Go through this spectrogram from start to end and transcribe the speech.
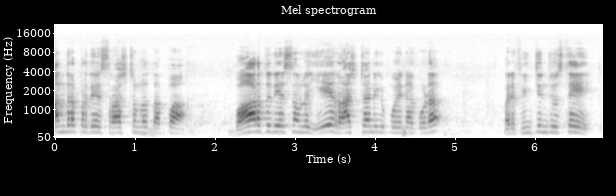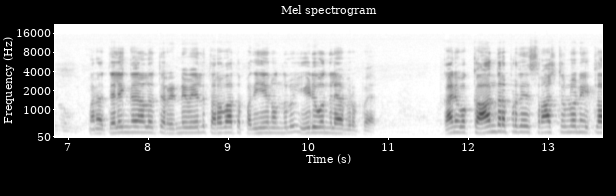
ఆంధ్రప్రదేశ్ రాష్ట్రంలో తప్ప భారతదేశంలో ఏ రాష్ట్రానికి పోయినా కూడా మరి పింఛన్ చూస్తే మన తెలంగాణలో అయితే రెండు వేలు తర్వాత పదిహేను వందలు ఏడు వందల యాభై రూపాయలు. కానీ ఒక్క ఆంధ్రప్రదేశ్ రాష్ట్రంలోనే ఇట్లా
